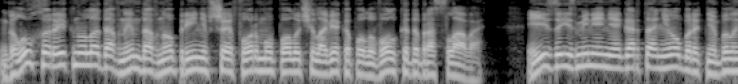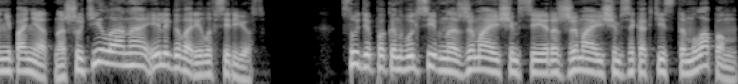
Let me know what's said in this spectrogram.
Глухо рыкнула давным-давно принявшая форму получеловека-полуволка Доброслава. Из-за изменения гортани оборотня было непонятно, шутила она или говорила всерьез. Судя по конвульсивно сжимающимся и разжимающимся когтистым лапам,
